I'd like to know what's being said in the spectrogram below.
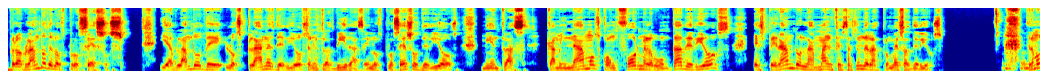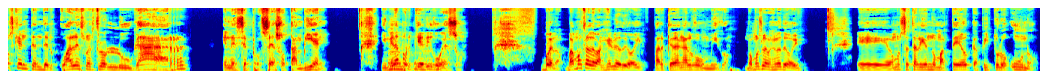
Pero hablando de los procesos y hablando de los planes de Dios en nuestras vidas, en los procesos de Dios, mientras caminamos conforme a la voluntad de Dios, esperando la manifestación de las promesas de Dios. Tenemos que entender cuál es nuestro lugar en ese proceso también. Y mira por qué digo eso. Bueno, vamos al Evangelio de hoy para que vean algo conmigo. Vamos al Evangelio de hoy. Eh, vamos a estar leyendo Mateo capítulo 1.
